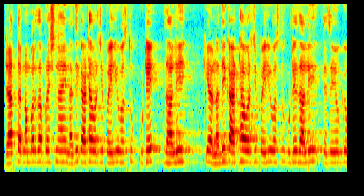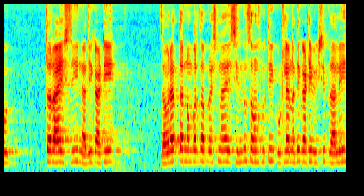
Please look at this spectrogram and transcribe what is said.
त्र्याहत्तर नंबरचा प्रश्न आहे. नदीकाठावरची पहिली वस्तू कुठे झाली? किंवा नदीकाठावरची पहिली वस्तू कुठे झाली? त्याचं योग्य उत्तर आहे सी नदीकाठी चौऱ्याहत्तर नंबरचा प्रश्न आहे. सिंधू संस्कृती कुठल्या नदीकाठी विकसित झाली?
